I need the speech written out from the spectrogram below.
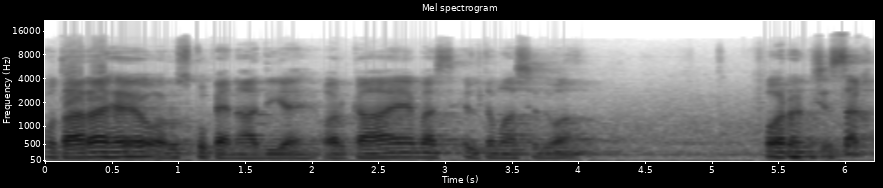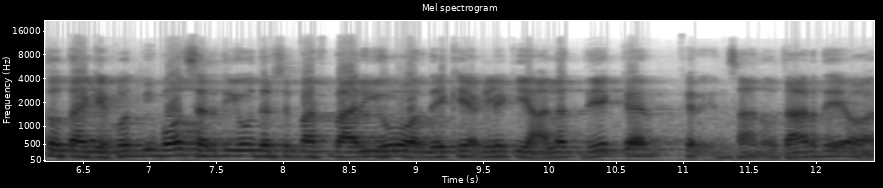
उतारा है और उसको पहना दिया है और कहा है, बस, इल्तमास से दुआ। फ़ौर से सख्त होता है कि ख़ुद भी बहुत सर्दी हो, उधर से बर्फ़बारी हो और देखे अगले की हालत देख कर फिर इंसान उतार दे और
